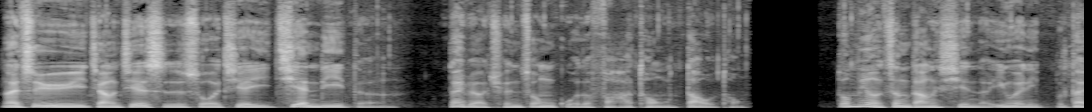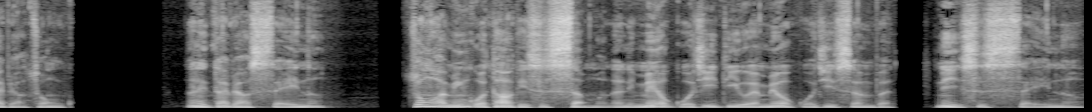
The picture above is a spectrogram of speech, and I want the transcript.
乃至于蒋介石所借以建立的代表全中国的法统、道统都没有正当性了，因为你不代表中国，那你代表谁呢？中华民国到底是什么呢？你没有国际地位，没有国际身份。你是谁呢？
